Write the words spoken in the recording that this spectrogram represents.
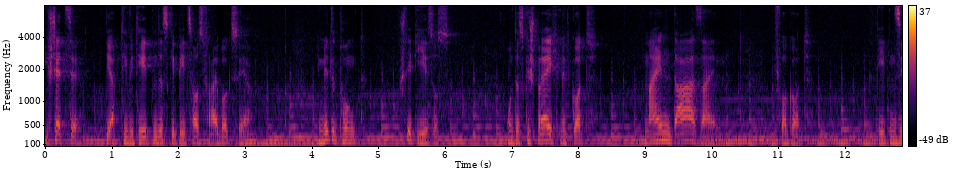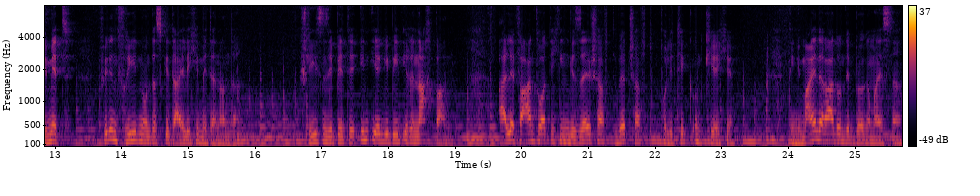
Ich schätze die Aktivitäten des Gebetshaus Freiburg sehr. Im Mittelpunkt steht Jesus und das Gespräch mit Gott, mein Dasein vor Gott. Beten Sie mit für den Frieden und das gedeihliche Miteinander. Schließen Sie bitte in Ihr Gebet Ihre Nachbarn, alle Verantwortlichen in Gesellschaft, Wirtschaft, Politik und Kirche, den Gemeinderat und den Bürgermeister,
